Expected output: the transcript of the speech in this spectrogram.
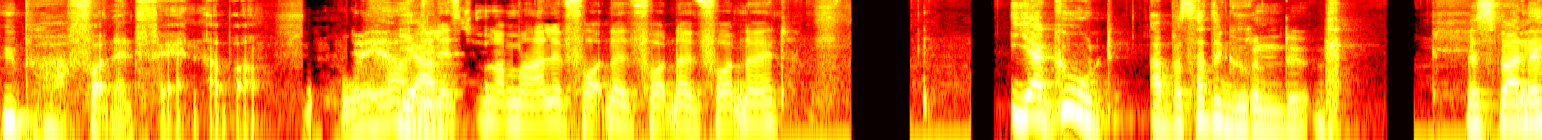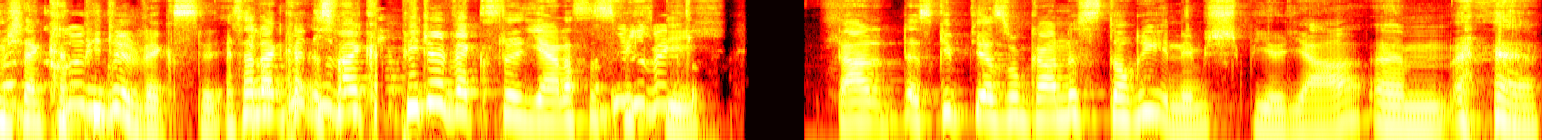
hyper Fortnite-Fan, aber. Ja, ja, Ja. die letzten paar Male Fortnite, Fortnite, Fortnite. Ja, gut, aber es hatte Gründe. Es war Es nämlich ein Gründe. Kapitelwechsel. Es, hat ein, es war ein Kapitelwechsel, ja, das ist wichtig. Da, es gibt ja sogar eine Story in dem Spiel, ja. Ähm,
